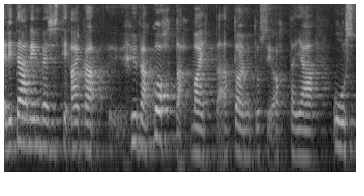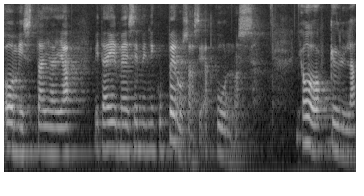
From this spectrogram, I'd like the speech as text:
Eli tämä on ilmeisesti aika hyvä kohta vaihtaa toimitusjohtajaa, uusi omistaja ja mitä ilmeisemmin niin kuin perusasiat kunnossa. Joo, kyllä,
